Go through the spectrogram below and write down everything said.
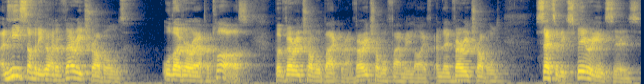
And he's somebody who had a very troubled, although very upper class, but very troubled background, very troubled family life, and then very troubled set of experiences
